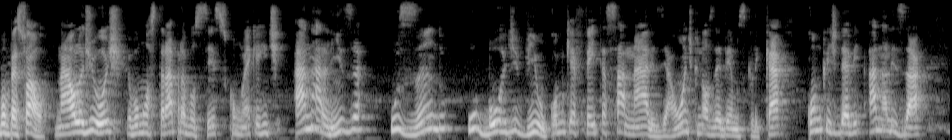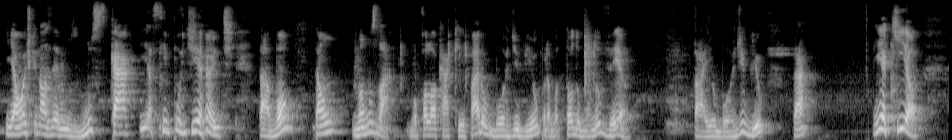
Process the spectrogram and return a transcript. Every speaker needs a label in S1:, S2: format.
S1: Bom, pessoal, na aula de hoje eu vou mostrar para vocês como é que a gente analisa usando o Board View, como que é feita essa análise, aonde que nós devemos clicar, como que a gente deve analisar e aonde que nós devemos buscar e assim por diante, tá bom? Então, vamos lá. Vou colocar aqui para o Board View, para todo mundo ver, ó. Tá aí o Board View, tá? E aqui, ó,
